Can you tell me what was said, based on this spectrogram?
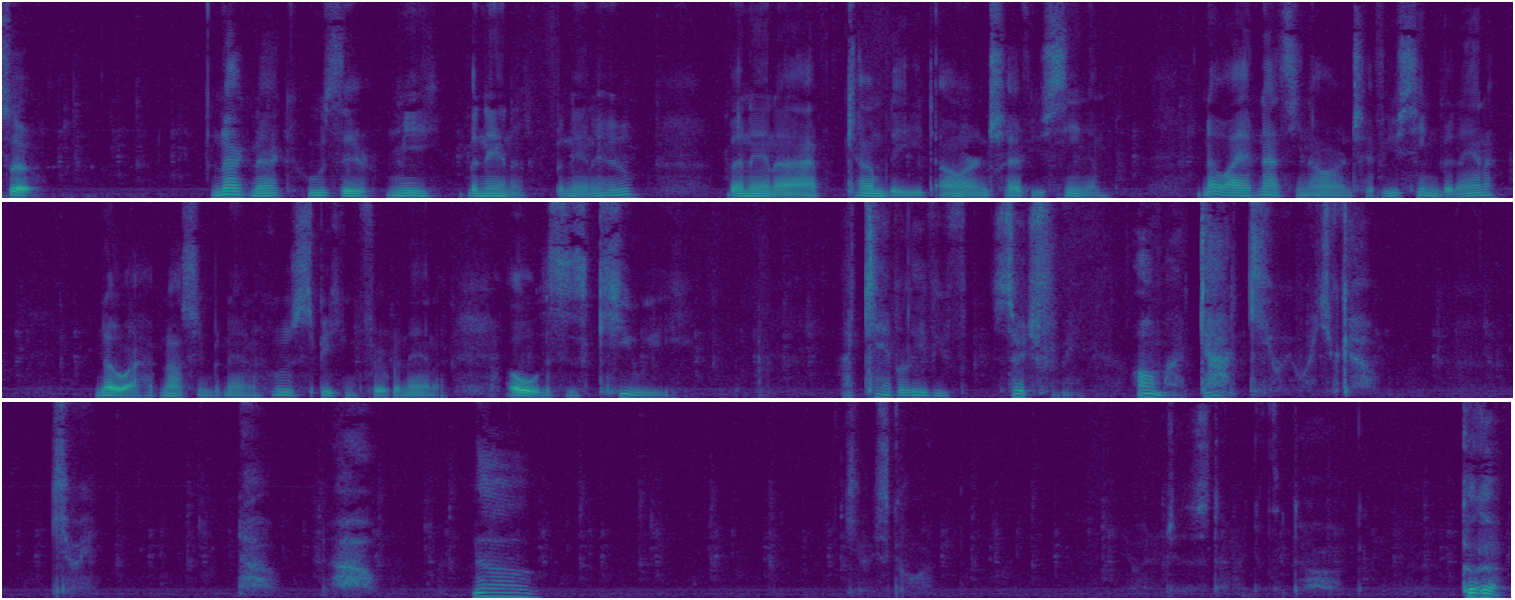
So, knock knock, who's there? Me, Banana. Banana who? Banana, I've come to eat Orange. Have you seen him? No, I have not seen Orange. Have you seen Banana? No, I have not seen Banana. Who's speaking for Banana? Oh, this is Kiwi. I can't believe you've searched for me. Oh my god, Kiwi, where'd you go? Kiwi. No, no, no. 哥哥。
